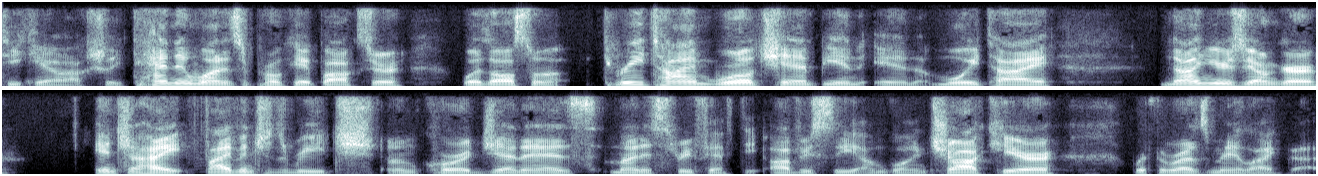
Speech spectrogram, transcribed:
TKO actually. 10 and 1 as a pro kickboxer. Was also a three time world champion in Muay Thai. Nine years younger. Inch of height, five inches of reach on Corogenes, minus 350. Obviously, I'm going chalk here with a resume like that.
